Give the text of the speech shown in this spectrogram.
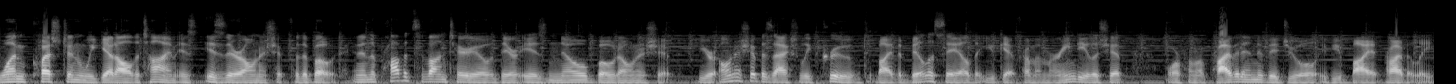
One question we get all the time is, is there ownership for the boat? And in the province of Ontario, there is no boat ownership. Your ownership is actually proved by the bill of sale that you get from a marine dealership or from a private individual if you buy it privately.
